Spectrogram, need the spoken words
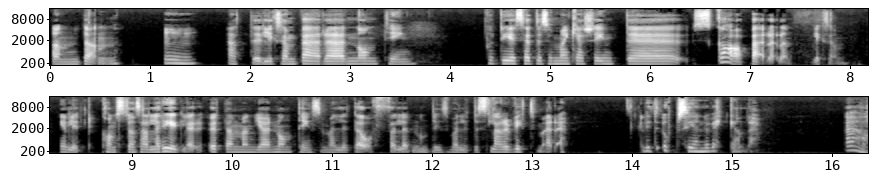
undone. Mm. Att eh, liksom bära någonting på det sättet som man kanske inte ska bära den, liksom, enligt konstens alla regler, utan man gör någonting som är lite off eller någonting som är lite slarvigt med det. Lite uppseendeväckande. Ja.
